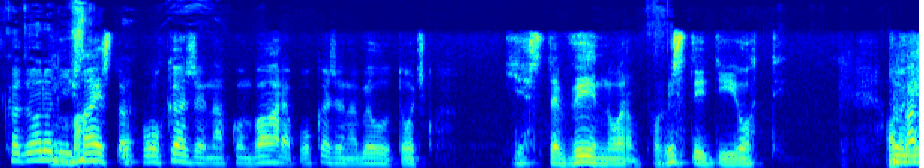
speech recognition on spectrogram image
Kad ono ništa. Majstor pokaže nakon vara, pokaže na belu točku. Jeste vi norm, pa vi ste idioti. A znaš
